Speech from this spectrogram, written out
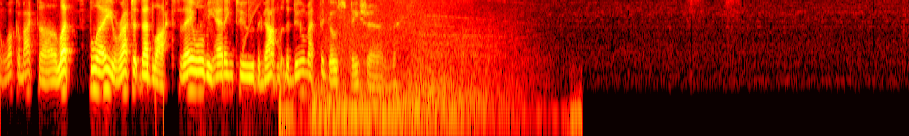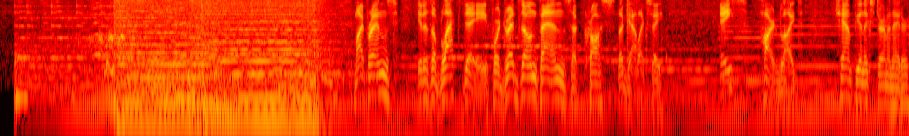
and welcome back to Let's Play Ratchet Deadlocked. Today we'll be heading to the Gauntlet of Doom at the Ghost Station. My friends, it is a black day for Dreadzone fans across the galaxy. Ace Hardlight, champion exterminator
